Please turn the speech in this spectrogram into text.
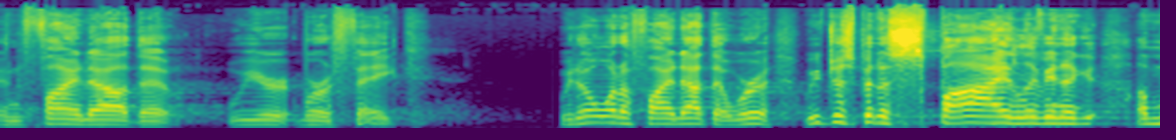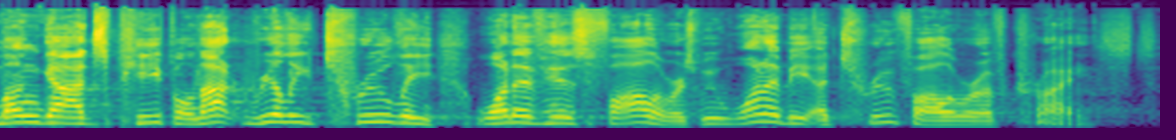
and find out that we're, we're fake. We don't want to find out that we're, we've just been a spy living among God's people, not really truly one of his followers. We want to be a true follower of Christ.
